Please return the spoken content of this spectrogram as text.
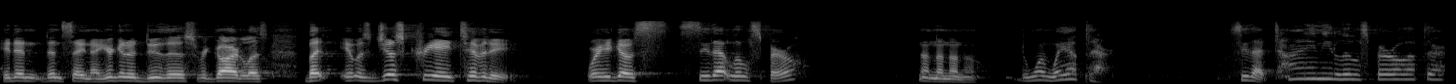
He didn't, didn't say, now you're going to do this regardless. But it was just creativity where he goes, See that little sparrow? No, no, no, no. The one way up there. See that tiny little sparrow up there?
